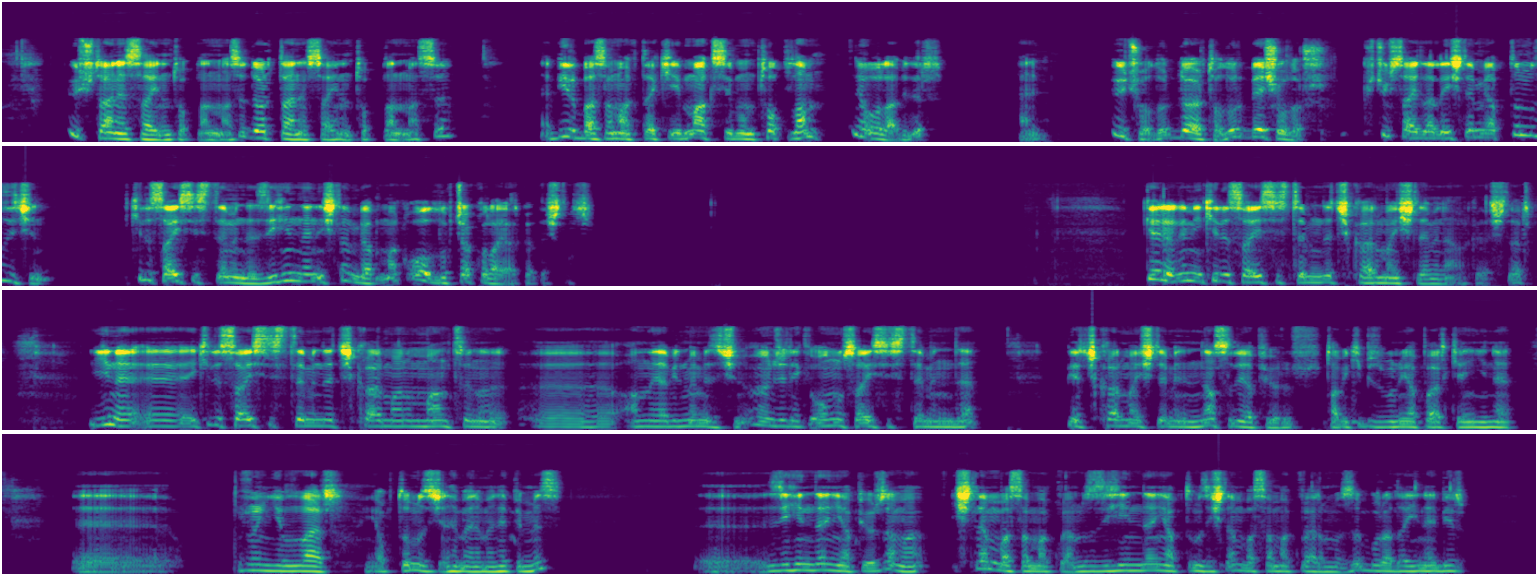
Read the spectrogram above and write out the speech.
3 tane sayının toplanması, 4 tane sayının toplanması. Bir basamaktaki maksimum toplam ne olabilir? Yani 3 olur, 4 olur, 5 olur. Küçük sayılarla işlem yaptığımız için ikili sayı sisteminde zihinden işlem yapmak oldukça kolay arkadaşlar. Gelelim ikili sayı sisteminde çıkarma işlemine arkadaşlar. Yine e, ikili sayı sisteminde çıkarmanın mantığını e, anlayabilmemiz için öncelikle onlu sayı sisteminde bir çıkarma işlemini nasıl yapıyoruz? Tabii ki biz bunu yaparken yine e, uzun yıllar yaptığımız için hemen hemen hepimiz e, zihinden yapıyoruz ama işlem basamaklarımızı, zihinden yaptığımız işlem basamaklarımızı burada yine bir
